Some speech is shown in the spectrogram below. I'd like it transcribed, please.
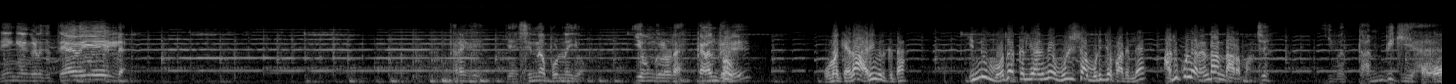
நீங்க எங்களுக்கு தேவையே இல்ல. என் சின்ன பொண்ணையும் இவங்களோட கலந்து உனக்கு ஏதாவது அறிவு இருக்குதா? இன்னும் முத கல்யாணமே முழுசா முடிஞ்ச பாடில்ல அதுக்குள்ள ரெண்டாம் தாரமா? இவன் தம்பிக்கியா? ஓ.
